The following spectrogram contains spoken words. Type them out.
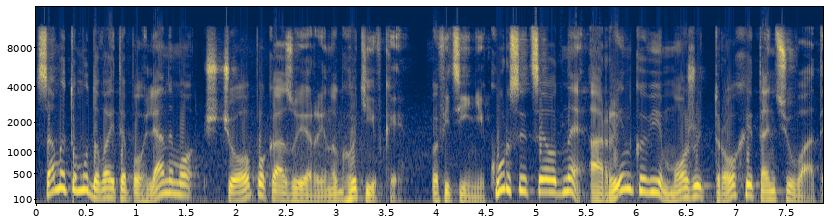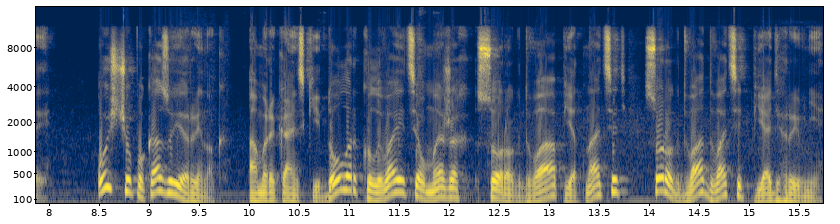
Саме тому давайте поглянемо, що показує ринок готівки. Офіційні курси це одне, а ринкові можуть трохи танцювати. Ось що показує ринок. Американський долар коливається в межах 42,15 42,25 гривні.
